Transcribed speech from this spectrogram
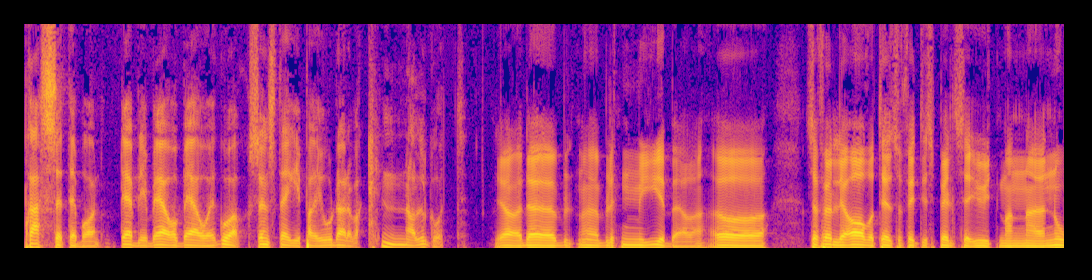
Presset til Brann det blir bedre og bedre. Og i går syns jeg i perioder det var knallgodt. Ja, det er blitt mye bedre. Og selvfølgelig av og til så fikk de spilt seg ut, men eh, nå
